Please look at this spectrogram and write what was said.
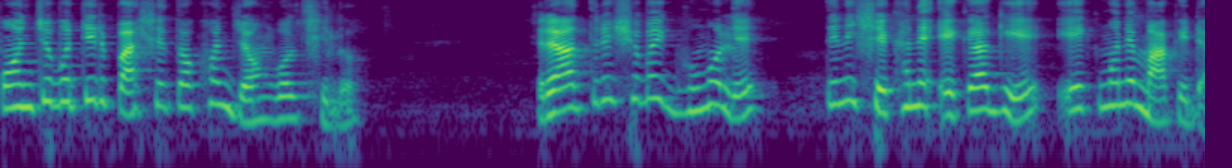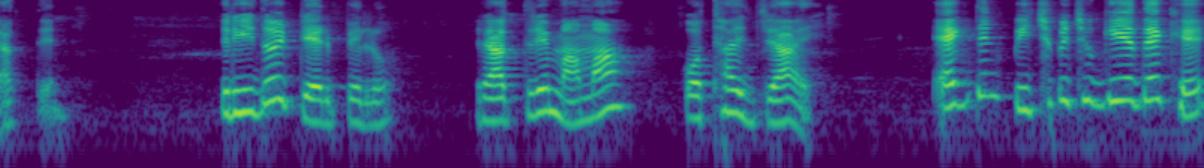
পঞ্চবটির পাশে তখন জঙ্গল ছিল। রাত্রে সবাই ঘুমোলে তিনি সেখানে একা গিয়ে এক মনে মাকে ডাকতেন। হৃদয় টের পেল। রাত্রে মামা কোথায় যায়? একদিন পিছু পিছু গিয়ে দেখে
